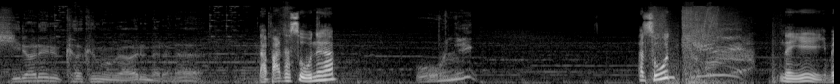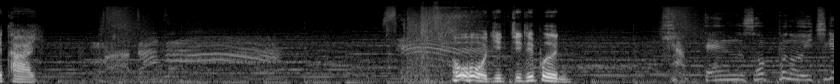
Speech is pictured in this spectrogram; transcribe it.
切られる覚悟があるならな ดาบปาตอสูรนะครับ 鬼 อสูรนี่ยังไม่ตาย โอ้โหยิงจิงที่ปืน キャプテンウソップの一撃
